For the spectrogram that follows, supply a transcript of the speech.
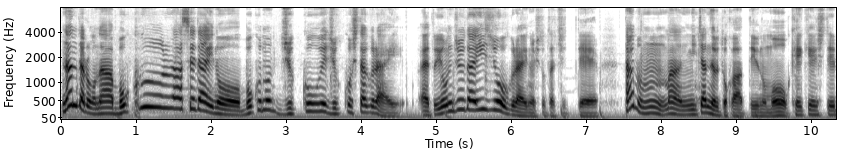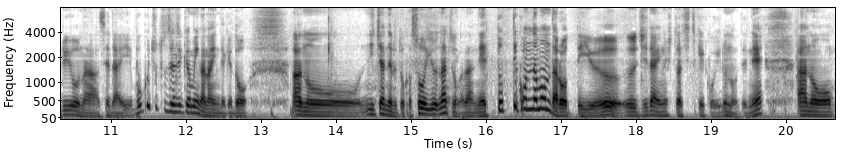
なんだろうな僕ら世代の僕の10個上10個下ぐらい、えっと、40代以上ぐらいの人たちって多分まあ2チャンネルとかっていうのも経験しているような世代。僕ちょっと全然興味がないんだけどあのー、2チャンネルとかそういう何ていうのかなネットってこんなもんだろうっていう時代の人たちって結構いるのでね。あの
